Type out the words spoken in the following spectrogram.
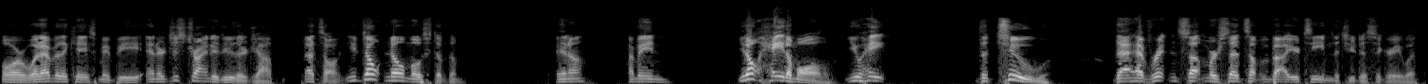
or whatever the case may be and are just trying to do their job. That's all. You don't know most of them. You know? I mean, you don't hate them all. You hate the two that have written something or said something about your team that you disagree with.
